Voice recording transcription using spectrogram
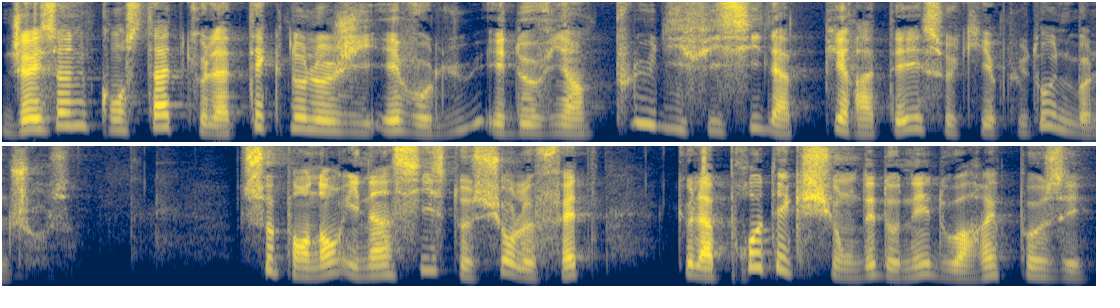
Jason constate que la technologie évolue et devient plus difficile à pirater, ce qui est plutôt une bonne chose. Cependant, il insiste sur le fait que la protection des données doit reposer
